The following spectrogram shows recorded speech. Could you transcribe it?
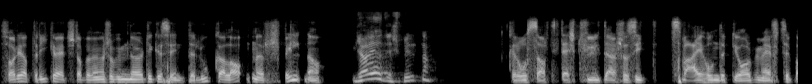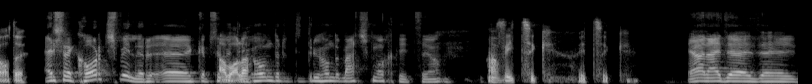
Sorry, hat reingerätscht, aber wenn wir schon beim Nerdigen sind, der Luca Lattner spielt noch. Ja, ja, der spielt noch. Grossartig, der ist gefühlt auch schon seit 200 Jahren beim FC Baden. Er ist Rekordspieler. Äh, ich glaube, ah, voilà. 300, 300 Matches gemacht jetzt, ja. Ah, witzig, witzig. Ja, nein, der, der,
